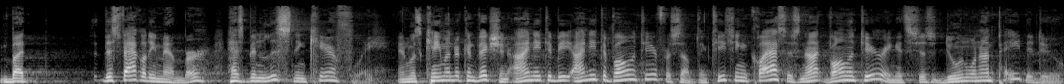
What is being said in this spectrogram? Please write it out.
But this faculty member has been listening carefully and was came under conviction i need to be i need to volunteer for something. Teaching class is not volunteering it's just doing what i'm paid to do.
